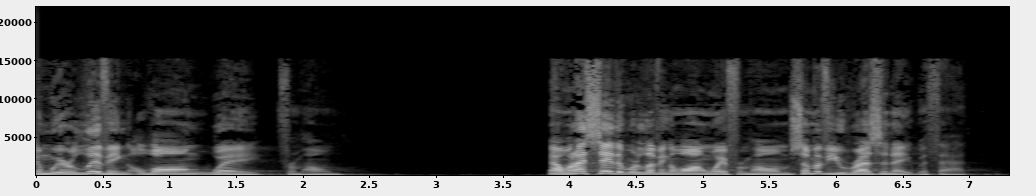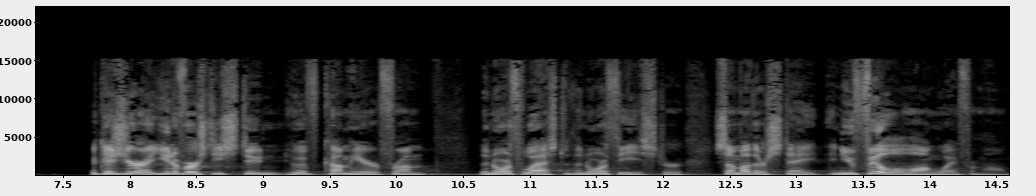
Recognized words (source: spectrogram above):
and we are living a long way from home. Now, when I say that we're living a long way from home, some of you resonate with that because you're a university student who have come here from the Northwest or the Northeast or some other state, and you feel a long way from home.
